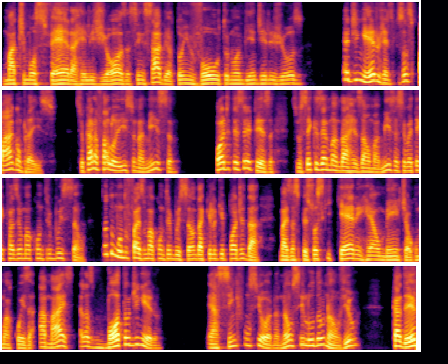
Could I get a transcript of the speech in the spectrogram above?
uma atmosfera religiosa, assim, sabe? Eu estou envolto no ambiente religioso. É dinheiro, gente. As pessoas pagam para isso. Se o cara falou isso na missa, pode ter certeza. Se você quiser mandar rezar uma missa, você vai ter que fazer uma contribuição. Todo mundo faz uma contribuição daquilo que pode dar, mas as pessoas que querem realmente alguma coisa a mais, elas botam dinheiro. É assim que funciona. Não se iludam, não, viu? Cadê?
